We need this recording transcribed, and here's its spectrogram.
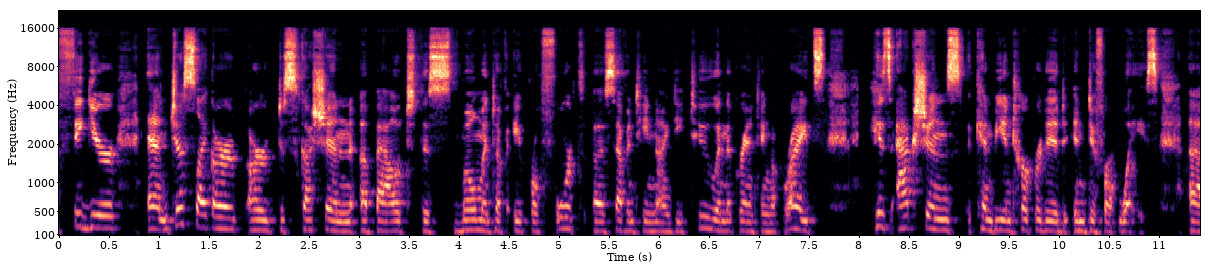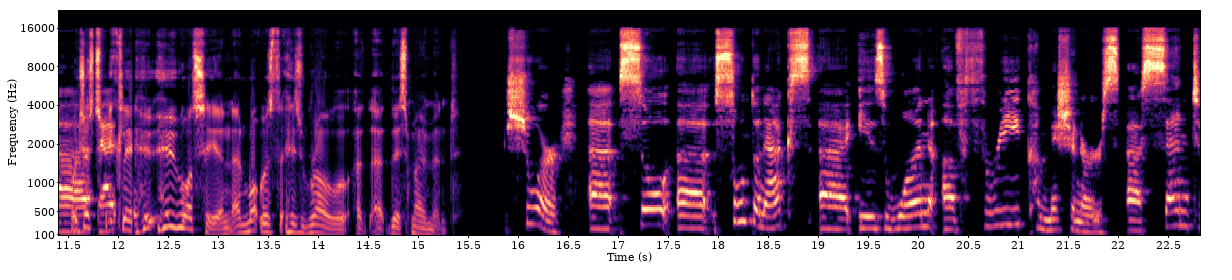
figure. And just like our, our discussion about this moment of April 4th, 1792, and the granting of rights, his actions can be interpreted in different ways. well, just to be clear, who, who was he and, and what was his role at, at this moment? Sure. Uh, so uh, Sonthonax uh, is one of three commissioners uh, sent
